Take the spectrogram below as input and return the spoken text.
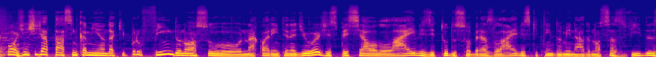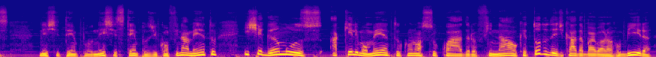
Bom, a gente já está se encaminhando aqui para o fim do nosso Na Quarentena de hoje, especial lives e tudo sobre as lives que têm dominado nossas vidas neste tempo, nestes tempos de confinamento. E chegamos àquele momento com o nosso quadro final, que é todo dedicado a Bárbara Rubira,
